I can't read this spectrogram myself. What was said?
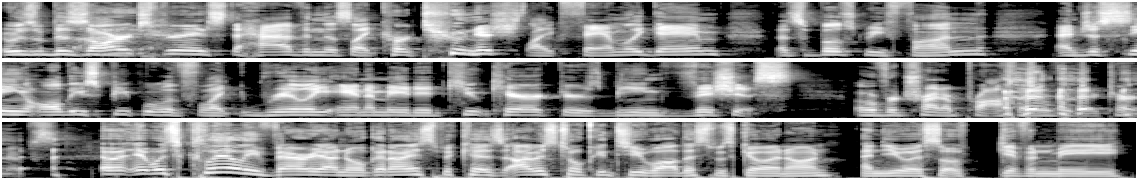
It was a bizarre experience to have in this like cartoonish like family game that's supposed to be fun and just seeing all these people with like really animated cute characters being vicious over trying to profit over their turnips. Uh, It was clearly very unorganized because I was talking to you while this was going on, and you were sort of giving me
